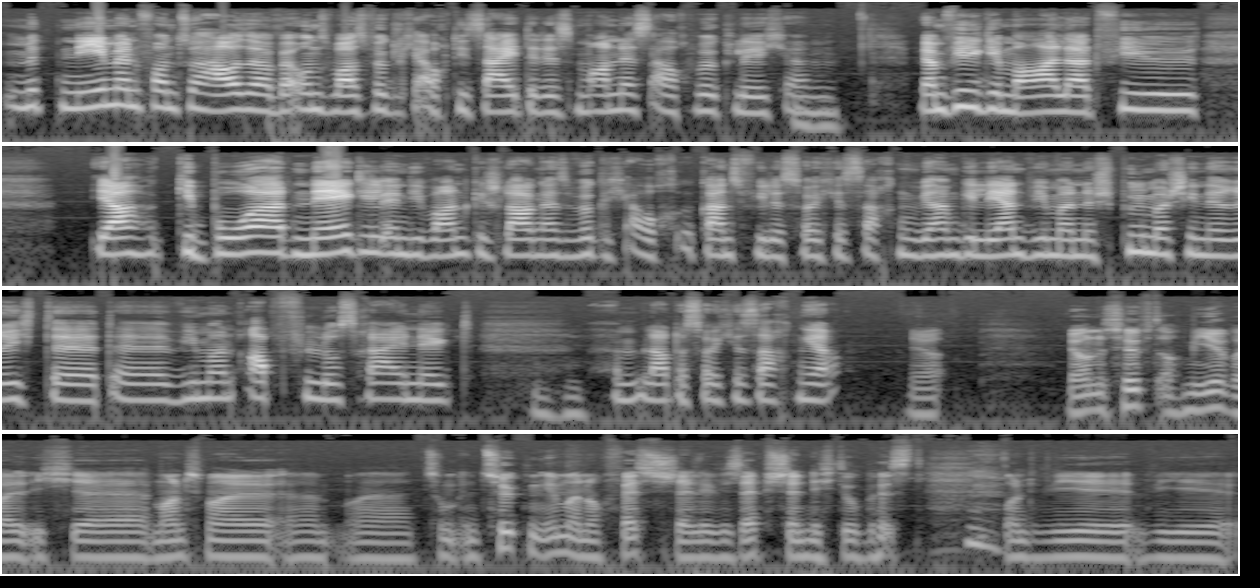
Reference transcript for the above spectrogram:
mitnehmen von zu Hause, aber bei uns war es wirklich auch die Seite des Mannes auch wirklich. Ähm, wir haben viel gemalert, viel ja, gebohrt, Nägel in die Wand geschlagen, also wirklich auch ganz viele solche Sachen. Wir haben gelernt, wie man eine Spülmaschine richtet, äh, wie man Abfluss reinigt, ähm, lauter solche Sachen, ja. ja. Ja, und es hilft auch mir, weil ich äh, manchmal ähm, äh, zum Entzücken immer noch feststelle, wie selbstständig du bist und wie, wie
